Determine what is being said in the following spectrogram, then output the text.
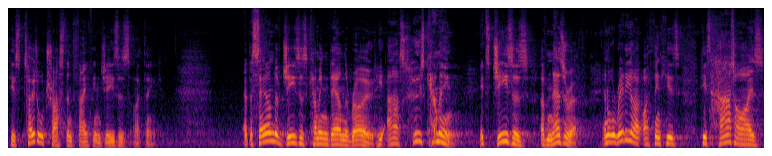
his total trust and faith in Jesus, I think. At the sound of Jesus coming down the road, he asks, Who's coming? It's Jesus of Nazareth. And already I, I think his, his heart eyes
